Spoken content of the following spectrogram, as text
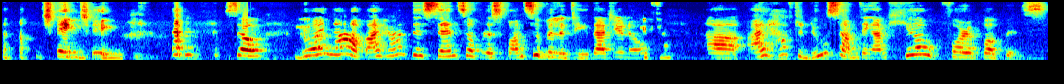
changing. so growing up, I had this sense of responsibility that, you know, uh, I have to do something. I'm here for a purpose.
